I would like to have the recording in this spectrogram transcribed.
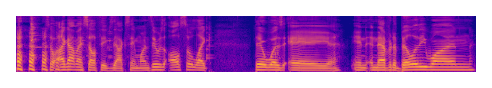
so I got myself the exact same ones. There was also like there was a an inevitability one.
